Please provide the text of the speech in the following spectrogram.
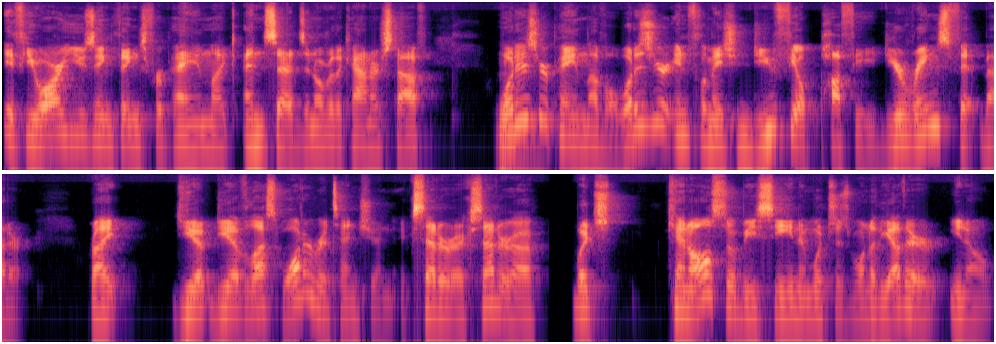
if you are using things for pain like NSAIDs and over the counter stuff, what is Mhm. your pain level? What is your inflammation? Do you feel puffy? Do your rings fit better? Right? Do you do you have less water retention, et cetera, et cetera, which can also be seen and which is one of the other, you know,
